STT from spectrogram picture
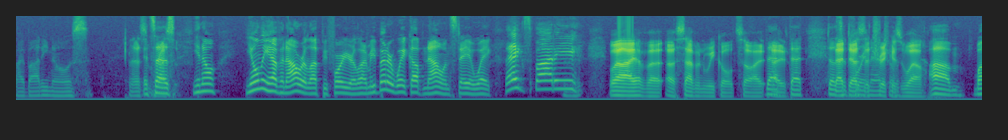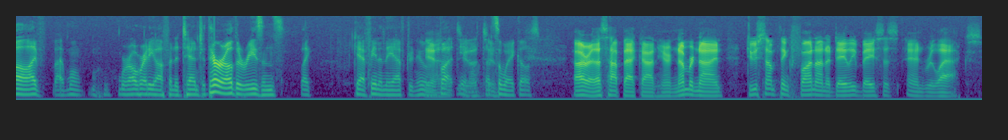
my body knows. That's it says, you know, you only have an hour left before your alarm. You better wake up now and stay awake. Thanks, body. Well, I have a, a seven week old, so I, That I that does that does the trick as well. Um, well, I've I won't. We're already off on a tangent. There are other reasons, like caffeine in the afternoon, Yeah, but you know that that's the way it goes. All right, let's hop back on here. Number nine, do something fun on a daily basis and relax.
